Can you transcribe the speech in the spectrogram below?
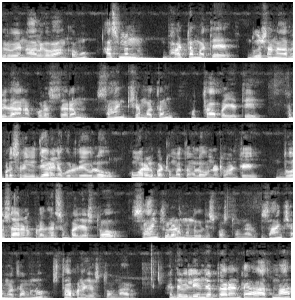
ఇరవై నాలుగవ అంకము. అస్మిన్ భాట్టమతే దూషణాభిధాన పురస్సరం సాంఖ్యమతం ఉత్థాపయతి. ఇప్పుడు శ్రీ విద్యారాయణ గురుదేవులు కుమారుల భట్టు మతంలో ఉన్నటువంటి దోషాలను ప్రదర్శింపజేస్తూ సాంఖ్యులను ముందుకు తీసుకొస్తున్నాడు. సాంఖ్య మతమును స్థాపన చేస్తున్నారు. అయితే వీళ్ళు ఏం చెప్తారంటే ఆత్మ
